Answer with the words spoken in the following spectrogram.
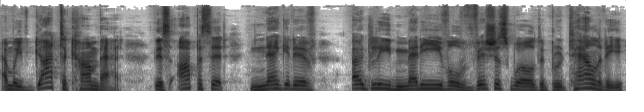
and we've got to combat this opposite, negative, ugly, medieval, vicious world of brutality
